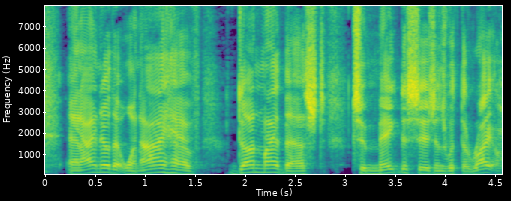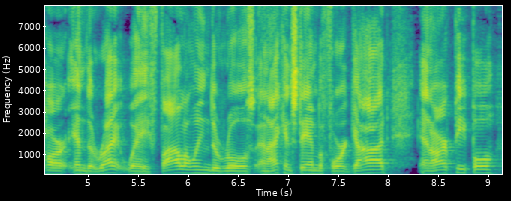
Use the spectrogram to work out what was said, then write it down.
and I know that when I have done my best to make decisions with the right heart in the right way, following the rules, and I can stand before God and our people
